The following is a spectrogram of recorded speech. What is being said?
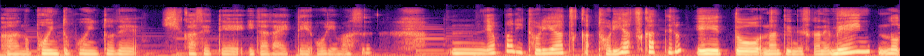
あの、ポイントポイントで聞かせていただいております。うん、やっぱり取り扱、取り扱ってる？えっ、ー、と、なんて言うんですかね。メインの、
